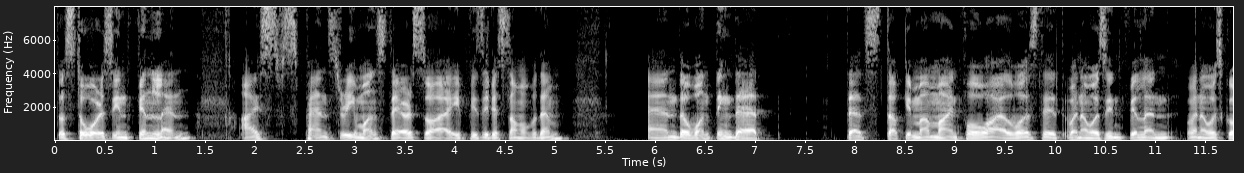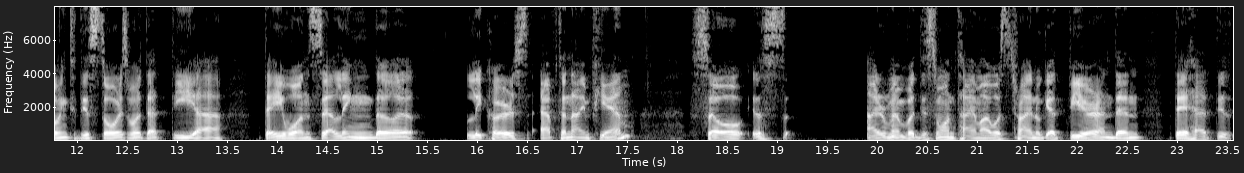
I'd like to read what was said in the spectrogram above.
the stores in Finland. I spent three months there, so I visited some of them. And the one thing that that stuck in my mind for a while was that when I was in Finland, when I was going to these stores, was that the uh, they weren't selling the liquors after 9 p.m. So I remember this one time I was trying to get beer and then they had this,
